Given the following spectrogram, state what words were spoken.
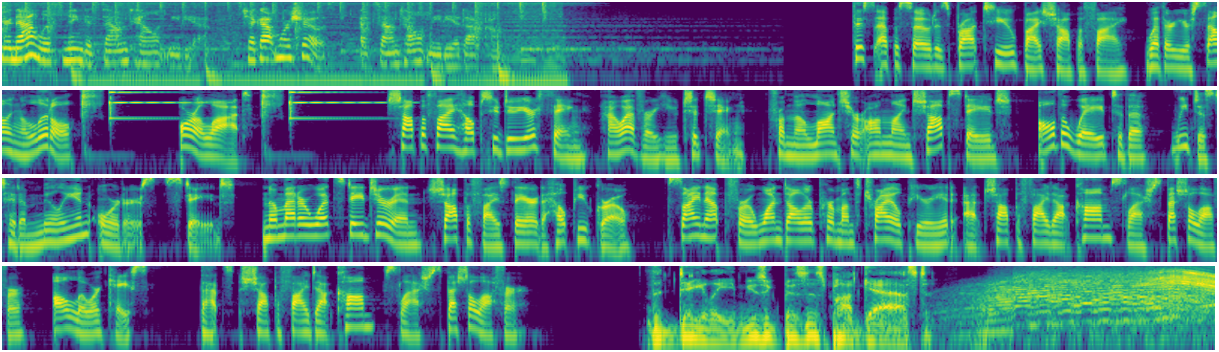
You're now listening to Sound Talent Media. Check out more shows at soundtalentmedia.com. This episode is brought to you by Shopify. Whether you're selling a little or a lot, Shopify helps you do your thing, however you cha-ching. From the launch your online shop stage, all the way to the we just hit a million orders stage. No matter what stage you're in, Shopify's there to help you grow. Sign up for a $1 per month trial period at shopify.com slash special offer, all lowercase. That's shopify.com slash special offer. The Daily Music Business Podcast.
